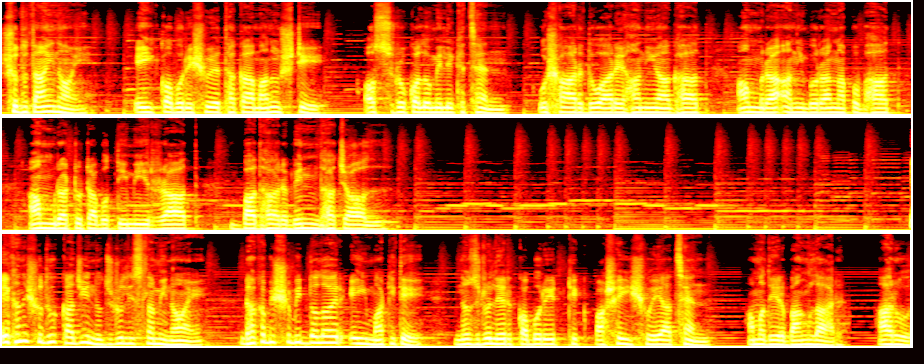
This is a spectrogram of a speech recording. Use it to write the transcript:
শুধু তাই নয়, এই কবরে শুয়ে থাকা মানুষটি অস্ত্র কলমে লিখেছেন উষার দুয়ারে হানি আঘাত, আমরা আনিব রাঙাপো ভাত, আমরা টোটাবো তিমির রাত, বাধার বিন্ধ্যাচল। এখানে শুধু কাজী নজরুল ইসলামই নয়, ঢাকা বিশ্ববিদ্যালয়ের এই মাটিতে নজরুলের কবরের ঠিক পাশেই শুয়ে আছেন আমাদের বাংলার আরও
